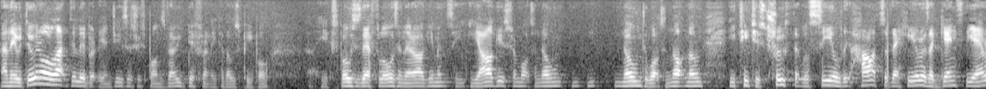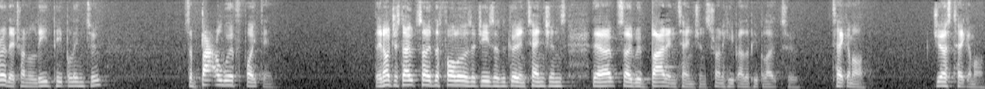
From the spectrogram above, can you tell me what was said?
And they were doing all that deliberately, and Jesus responds very differently to those people. Uh, he exposes their flaws in their arguments. He, he argues from what's known, known to what's not known. He teaches truth that will seal the hearts of their hearers against the error they're trying to lead people into. It's a battle worth fighting. They're not just outside the followers of Jesus with good intentions, they're outside with bad intentions, trying to keep other people out too. Take them on. Just take them on.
